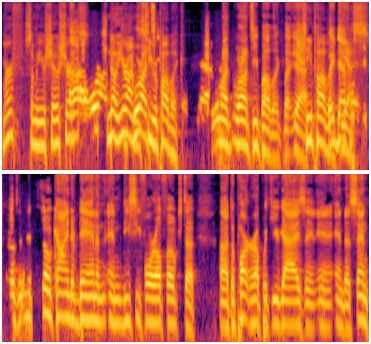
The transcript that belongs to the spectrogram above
Murph? Some of your show shirts? Uh, on, no, you're on T Republic. Yeah, we're on we're on TeePublic, but yeah, TeePublic. Yes, it's so kind of Dan and, and DC4L folks to uh, to partner up with you guys and, and, and, to send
